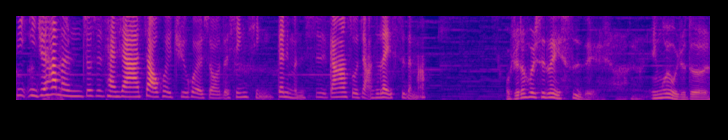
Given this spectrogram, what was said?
你你觉得他们就是参加教会聚会的时候的心情，跟你们是刚刚所讲的是类似的吗？我觉得会是类似的，因为我觉得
